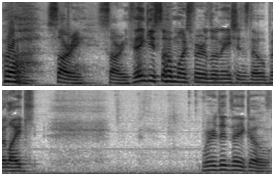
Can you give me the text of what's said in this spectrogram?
sorry, sorry. Thank you so much for your donations though, but like... Where did they go?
